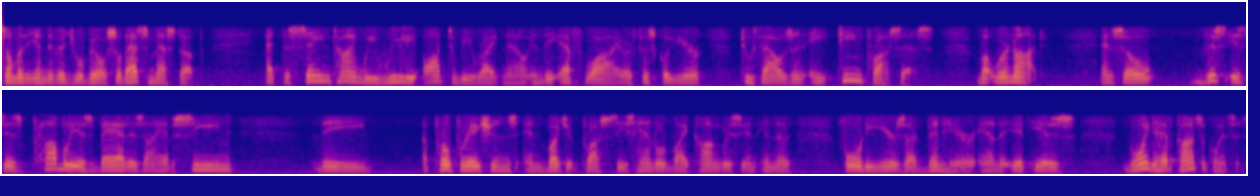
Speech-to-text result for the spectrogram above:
some of the individual bills. So that's messed up. At the same time, we really ought to be right now in the FY or fiscal year 2018 process, but we're not. And so this is as probably as bad as I have seen the appropriations and budget processes handled by Congress in, in the 40 years I've been here, and it is going to have consequences.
